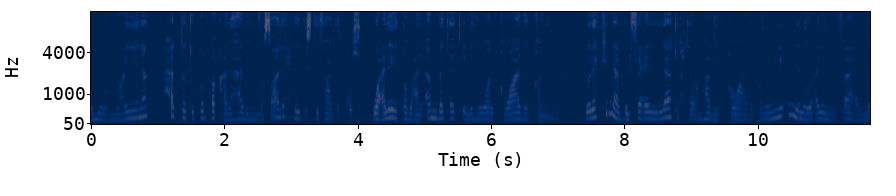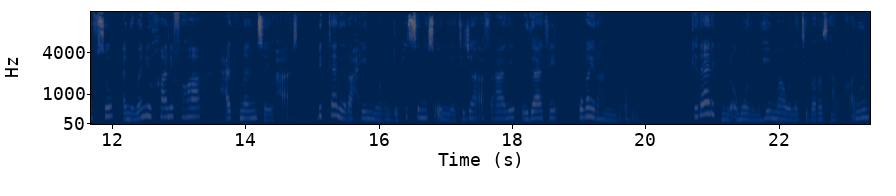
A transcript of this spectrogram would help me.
أمور معينة حتى تطبق على هذه المصالح للاستفادة القصوى. وعليه طبعا أنبتت اللي هو القواعد القانونية. ولكنها بالفعل لا تحترم هذه القواعد القانونية إلا لو علم الفاعل نفسه أنه من يخالفها حتما سيحاسب. بالتالي راح ينمو عنده حس المسؤولية تجاه أفعالي وذاتي وغيرها من الأمور. كذلك من الأمور المهمة والتي برزها القانون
